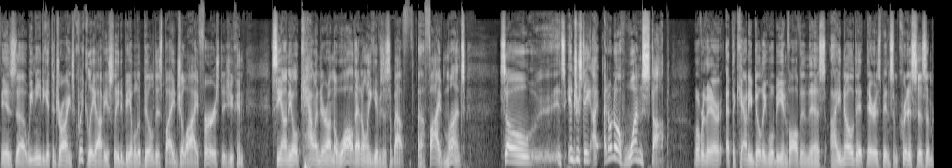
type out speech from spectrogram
is uh, we need to get the drawings quickly, obviously, to be able to build this by July 1st. As you can see on the old calendar on the wall, that only gives us about uh, five months. So it's interesting. I, I don't know if one stop over there at the county building will be involved in this. I know that there has been some criticism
